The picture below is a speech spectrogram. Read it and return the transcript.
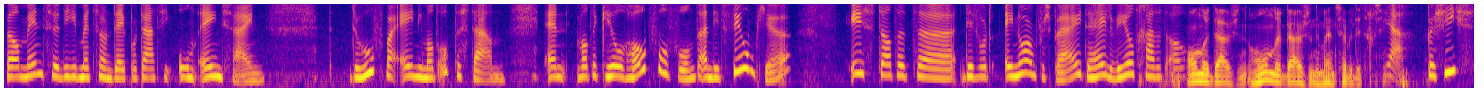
wel mensen die het met zo'n deportatie oneens zijn er hoeft maar één iemand op te staan. En wat ik heel hoopvol vond aan dit filmpje is dat het, uh, dit wordt enorm verspreid. De hele wereld gaat het over. Honderdduizenden, honderdduizenden mensen hebben dit gezien. Ja, precies.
